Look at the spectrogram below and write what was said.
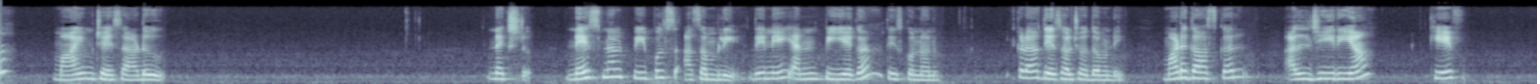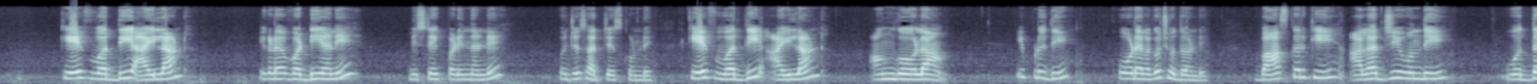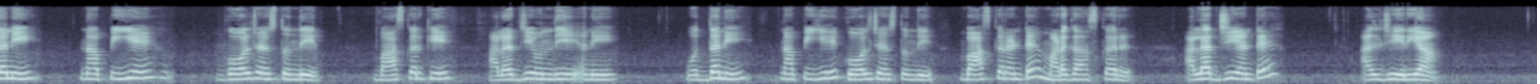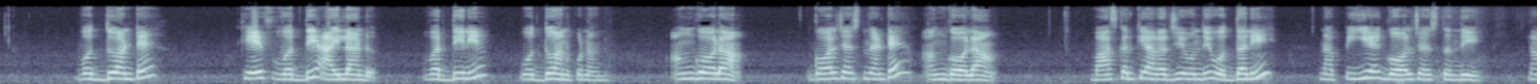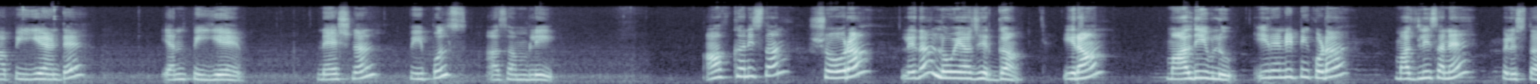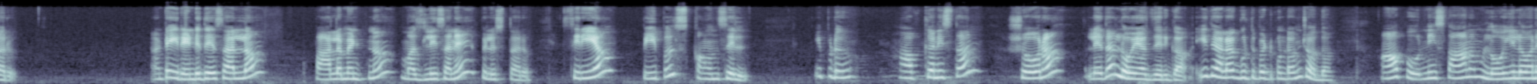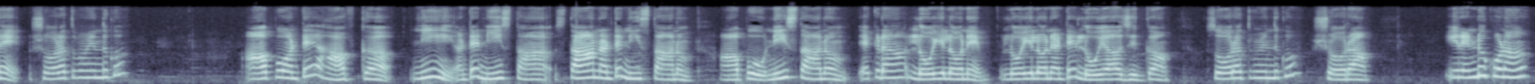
మాయం చేశాడు. Next national people's assembly. దీన్ని ఎన్పిఏగా తీసుకున్నాను. ఇక్కడ దేశాలు చూద్దామండి. Madagascar Algeria Cape Cape Verde island. ఇక్కడ వడ్డీ అని మిస్టేక్ పడిందండి. కొంచెం సెర్చ్ చేసుకోండి. Cape Verde island Angola. ఇప్పుడు ఇది కోడెలగా చూద్దండి భాస్కర్కి అలర్జీ ఉంది వద్దని నా పిఏ గోల్ చేస్తుంది. భాస్కర్కి అలర్జీ ఉంది అని వద్దని నా పిఏ గోల్ చేస్తుంది. భాస్కర్ అంటే మడగాస్కర్ అలర్జీ అంటే అల్జీరియా. వద్దు అంటే కేఫ్ వర్ది ఐలాండ్ వర్దిని వద్దు అనుకున్నాను. అంగోలా. గోల్ చేస్తుందంటే అంగోలా. భాస్కర్కి అలర్జీ ఉంది వద్దని నా పిఏ గోల్ చేస్తుంది. నా పిఏ అంటే NPA national people's assembly. Afghanistan Shura లేదా లోయా జిర్గా ఇరాన్ మాల్దీవులు ఈ రెండింటిని కూడా మజ్లిస్ అనే పిలుస్తారు. అంటే ఈ రెండు దేశాల్లో పార్లమెంట్ను మజ్లిస్ అనే పిలుస్తారు. Syria people's council. ఇప్పుడు ఆఫ్ఘనిస్తాన్ షోరా లేదా లోయా జిర్గా ఇది ఎలా గుర్తుపెట్టుకుంటామో చూద్దాం. ఆపు నీ స్థానం లోయలోనే. షోరత్వం ఎందుకు? ఆపు అంటే ఆఫ్ఘా. నీ అంటే నీ స్థా స్థాన్ అంటే నీ స్థానం. ఆపు నీ స్థానం. ఎక్కడ? లోయలోనే. లోయలోనే అంటే లోయా జిగ్గా సోరత్వం ఎందుకు? షోరా. ఈ రెండు కూడా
